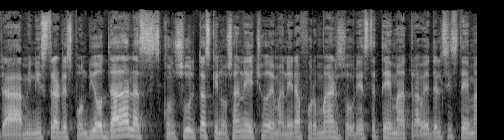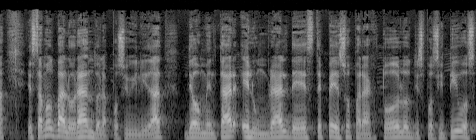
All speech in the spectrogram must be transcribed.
La ministra respondió, dadas las consultas que nos han hecho de manera formal sobre este tema a través del sistema, estamos valorando la posibilidad de aumentar el umbral de este peso para todos los dispositivos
